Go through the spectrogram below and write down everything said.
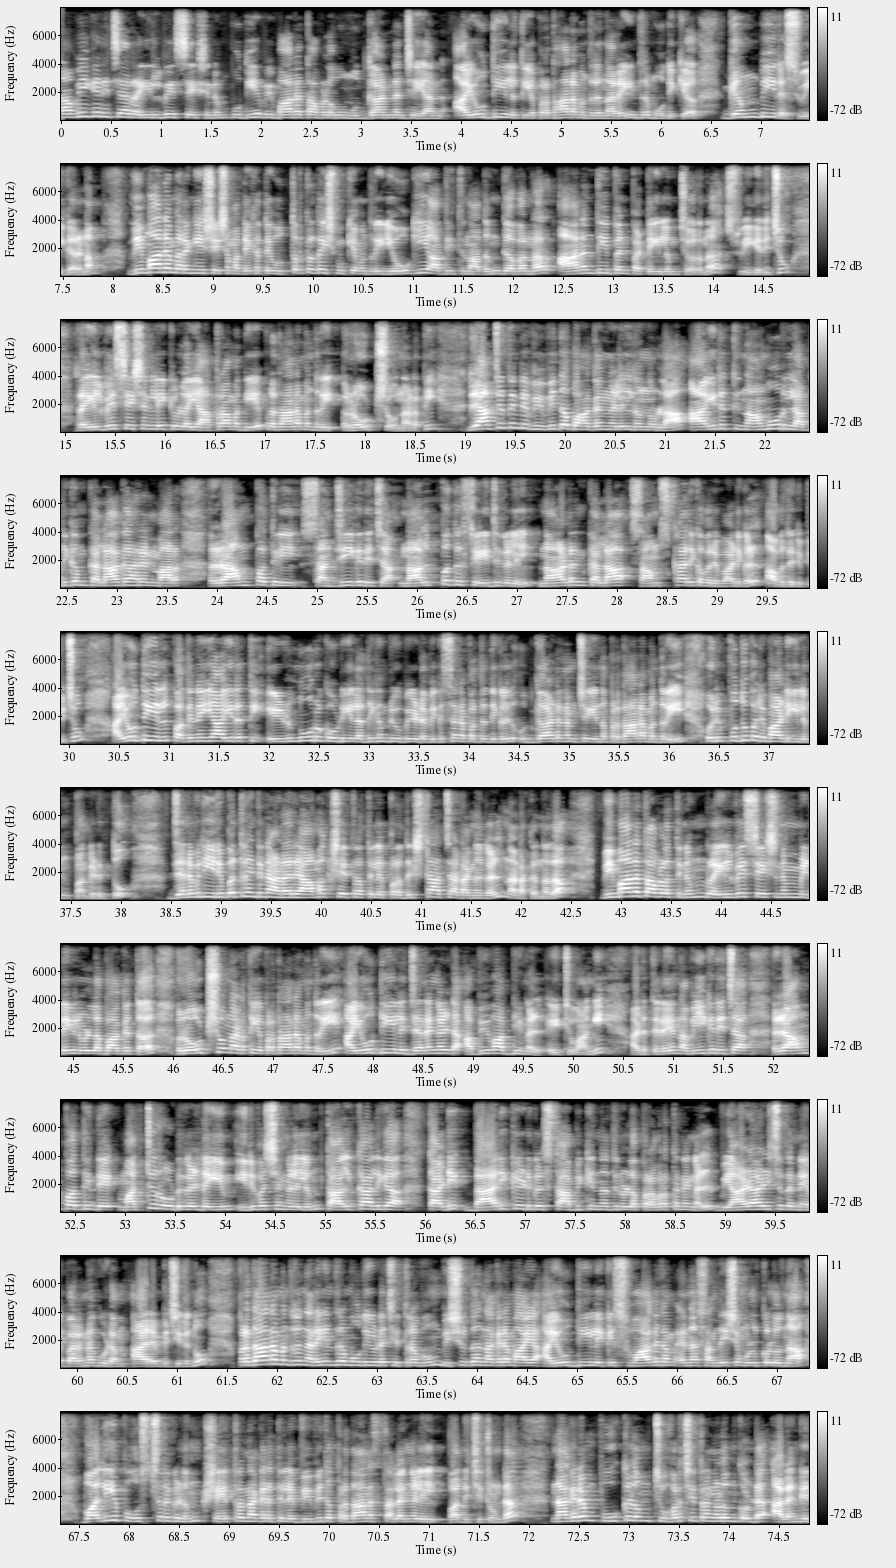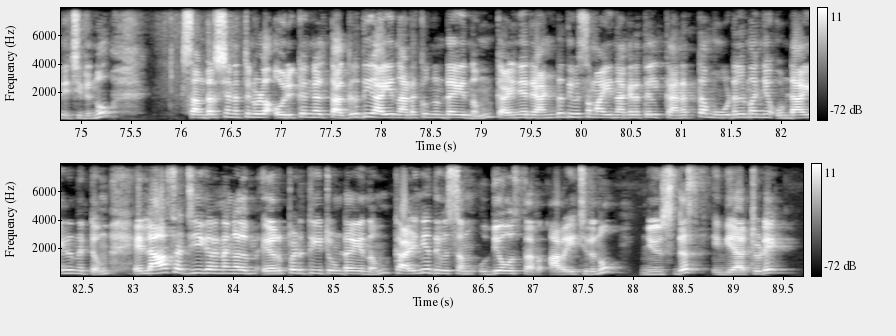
നവീകരിച്ച റെയിൽവേ സ്റ്റേഷനും പുതിയ വിമാനത്താവളവും ഉദ്ഘാടനം ചെയ്യാൻ അയോധ്യയിലെത്തിയ പ്രധാനമന്ത്രി നരേന്ദ്രമോദിക്ക് ഗംഭീര സ്വീകരണം. വിമാനമിറങ്ങിയ ശേഷം അദ്ദേഹത്തെ ഉത്തർപ്രദേശ് മുഖ്യമന്ത്രി യോഗി ആദിത്യനാഥും ഗവർണർ ആനന്ദിബെൻ പട്ടേലും ചേർന്ന് സ്വീകരിച്ചു. റെയിൽവേ സ്റ്റേഷനിലേക്കുള്ള യാത്രാമധ്യേ പ്രധാനമന്ത്രി റോഡ് ഷോ നടത്തി. രാജ്യത്തിന്റെ വിവിധ ഭാഗങ്ങളിൽ നിന്നുള്ള ആയിരത്തി നാനൂറിലധികം കലാകാരന്മാർ റാംപതിൽ സജ്ജീകരിച്ച നാൽപ്പത് സ്റ്റേജുകളിൽ നാടൻ കലാ സാംസ്കാരിക പരിപാടികൾ അവതരിപ്പിച്ചു. അയോധ്യയിൽ പതിനയ്യായിരത്തി എഴുന്നൂറ് കോടിയിലധികം രൂപയുടെ വികസന പദ്ധതികൾ ഉദ്ഘാടനം ചെയ്യുന്ന പ്രധാനമന്ത്രി ഒരു പൊതുപരിപാടിയിലും പങ്കെടുത്തു. ജനുവരി ഇരുപത്തിരണ്ടിനാണ് രാമക്ഷേത്രത്തിലെ പ്രതിഷ്ഠാ ചടങ്ങുകൾ നടക്കുന്നത്. വിമാനത്താവളത്തിനും റെയിൽവേ സ്റ്റേഷനും ഇടയിലുള്ള ഭാഗത്ത് റോഡ് ഷോ നടത്തിയ പ്രധാനമന്ത്രി അയോധ്യയിലെ ജനങ്ങളുടെ അഭിവാദ്യങ്ങൾ ഏറ്റുവാങ്ങി. അടുത്തിടെ നവീകരിച്ച രാംപഥിന്റെ മറ്റ് റോഡുകളുടെയും ഇരുവശങ്ങളിലും താൽക്കാലിക തടി ബാരിക്കേഡുകൾ സ്ഥാപിക്കുന്നതിനുള്ള പ്രവർത്തനങ്ങൾ വ്യാഴാഴ്ച തന്നെ ഭരണകൂടം ആരംഭിച്ചിരുന്നു. പ്രധാനമന്ത്രി നരേന്ദ്രമോദിയുടെ ചിത്രവും വിശുദ്ധ നഗരമായ അയോധ്യയിലേക്ക് സ്വാഗതം എന്ന സന്ദേശം ഉൾക്കൊള്ളുന്ന വലിയ പോസ്റ്ററുകളും ക്ഷേത്ര നഗരത്തിലെ വിവിധ പ്രധാന സ്ഥലങ്ങളിൽ പതിച്ചിട്ടുണ്ട്. നഗരം പൂക്കളും ചുവർചിത്രങ്ങളും കൊണ്ട് അലങ്കരിച്ചിരുന്നു. സന്ദർശനത്തിനുള്ള ഒരുക്കങ്ങൾ തകൃതിയായി നടക്കുന്നുണ്ട് എന്നും കഴിഞ്ഞ രണ്ട് ദിവസമായി നഗരത്തിൽ കനത്ത മൂടൽമഞ്ഞ് ഉണ്ടായിരുന്നിട്ടും എല്ലാ സജ്ജീകരണങ്ങളും ഏർപ്പെടുത്തിയിട്ടുണ്ട് എന്നും കഴിഞ്ഞ ദിവസം ഉദ്യോഗസ്ഥർ അറിയിച്ചിരുന്നു. News desk India Today.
